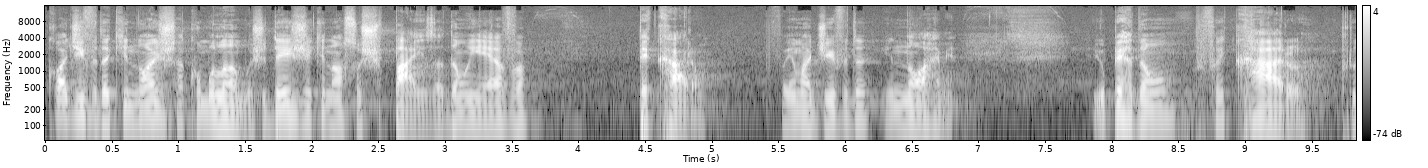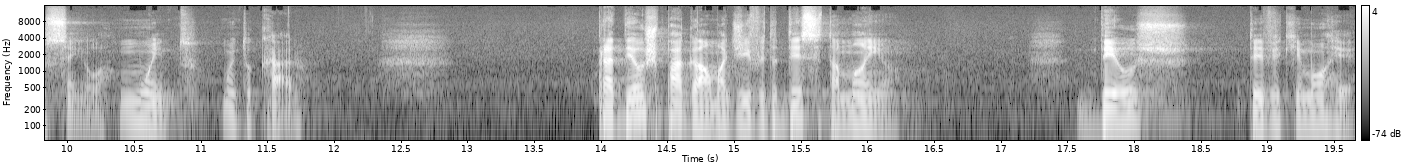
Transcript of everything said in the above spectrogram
qual a dívida que nós acumulamos desde que nossos pais, Adão e Eva, pecaram? Foi uma dívida enorme. E o perdão foi caro para o Senhor, muito, muito caro. Para Deus pagar uma dívida desse tamanho, Deus teve que morrer.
